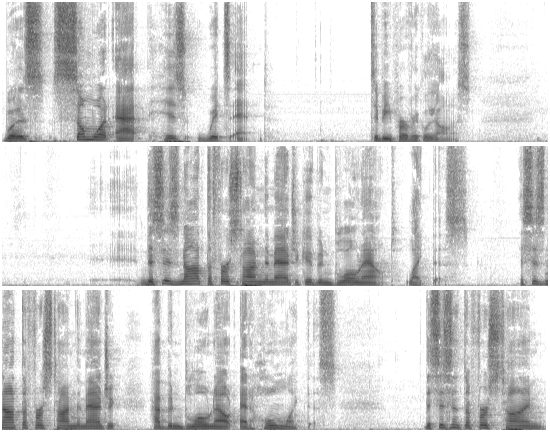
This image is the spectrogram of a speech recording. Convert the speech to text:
was somewhat at his wits' end, to be perfectly honest. This is not the first time the Magic have been blown out like this. This is not the first time the Magic have been blown out at home like this. This isn't the first time,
